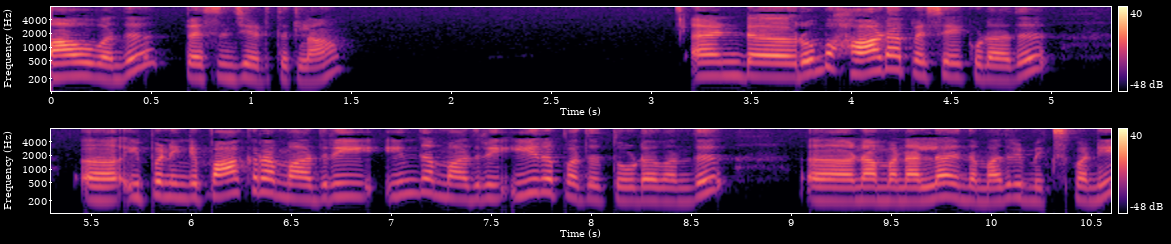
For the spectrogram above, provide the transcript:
மாவு வந்து பிசைஞ்சு எடுத்துக்கலாம். அண்ட் ரொம்ப ஹார்டாக பிசையக்கூடாது. இப்போ நீங்கள் பார்க்குற மாதிரி இந்த மாதிரி ஈரப்பதத்தோட வந்து நம்ம நல்லா இந்த மாதிரி மிக்ஸ் பண்ணி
